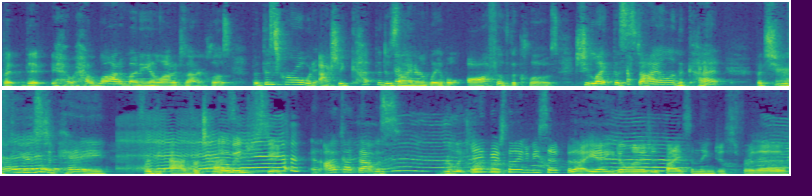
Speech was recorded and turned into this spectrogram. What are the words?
but that had a lot of money and a lot of designer clothes. But this girl would actually cut the designer label off of the clothes. She liked the style and the cut, but she refused to pay for the advertising. Oh, interesting. And I thought that was really cool. I think there's something to be said for that. Yeah, you don't want to just buy something just for the.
